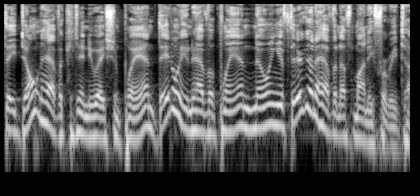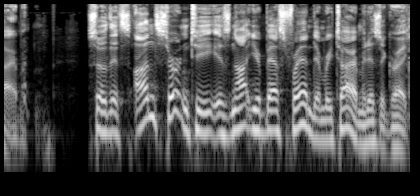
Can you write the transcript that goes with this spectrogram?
they don't have a continuation plan. They don't even have a plan knowing if they're going to have enough money for retirement. So this uncertainty is not your best friend in retirement, is it, Greg?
